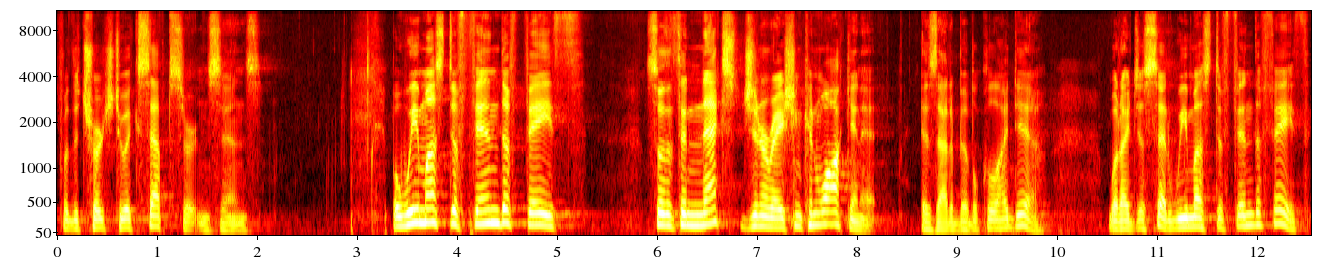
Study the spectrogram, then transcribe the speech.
for the church to accept certain sins. But we must defend the faith so that the next generation can walk in it. Is that a biblical idea? What I just said. We must defend the faith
